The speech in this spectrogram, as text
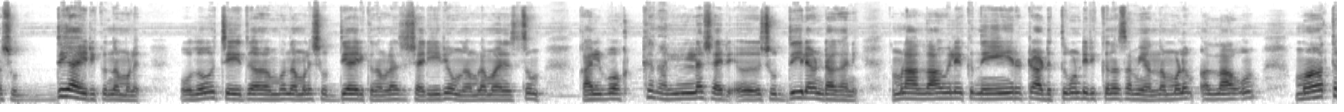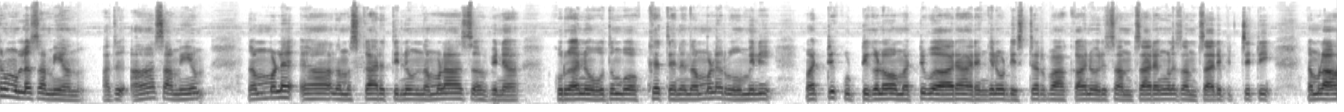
ശുദ്ധിയായിരിക്കും നമ്മൾ ഒലു ചെയ്താകുമ്പോൾ നമ്മൾ ശുദ്ധിയായിരിക്കും. നമ്മളെ ശരീരവും നമ്മളെ മനസ്സും കൽവും ഒക്കെ നല്ല ശരി ശുദ്ധിയിലാണ് ഉണ്ടാകാൻ നമ്മൾ അള്ളാഹുവിലേക്ക് നേരിട്ട് അടുത്തുകൊണ്ടിരിക്കുന്ന സമയമാണ് നമ്മളും അള്ളാഹുവും മാത്രമുള്ള സമയമാണ് അത് ആ സമയം നമ്മളെ ആ നമസ്കാരത്തിനും നമ്മൾ ആ പിന്നെ ഖുർആൻ ഓതുമ്പോൾ ഒക്കെ തന്നെ നമ്മളെ റൂമിൽ മറ്റ് കുട്ടികളോ മറ്റ് വേറെ ആരെങ്കിലും ഡിസ്റ്റർബ് ആക്കാനോ ഒരു സംസാരങ്ങൾ സംസാരിപ്പിച്ചിട്ട് നമ്മൾ ആ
